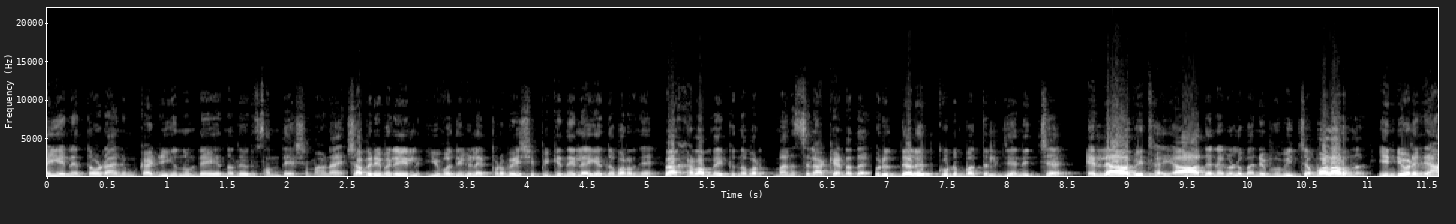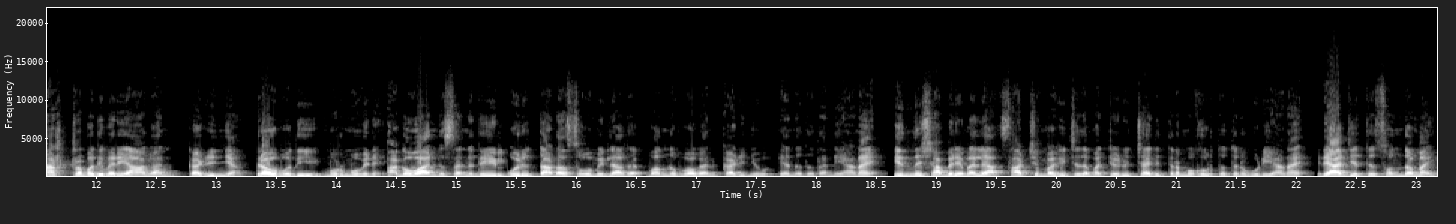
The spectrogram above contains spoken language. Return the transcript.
അയ്യനെ തൊടാനും കഴിയുന്നുണ്ട് എന്നത് ഒരു സന്ദേശമാണ്. ശബരിമലയിൽ യുവതികളെ പ്രവേശിപ്പിക്കുന്നില്ല എന്ന് പറഞ്ഞ് ബഹളം വയ്ക്കുന്നവർ മനസ്സിലാക്കേണ്ടത്. ഒരു ദളിത് കുടുംബത്തിൽ ജനിച്ച് എല്ലാവിധ യാതനകളും അനുഭവിച്ച് വളർന്ന് ഇന്ത്യയുടെ രാഷ്ട്രപതി വരെ ആകാൻ കഴിഞ്ഞ ദ്രൗപതി മുർമുവിനെ ഭഗവാന്റെ സന്നിധിയിൽ ഒരു തടസ്സവുമില്ലാതെ വന്നു പോകാൻ കഴിഞ്ഞു എന്നത് തന്നെയാണ്. ഇന്ന് ശബരിമല സാക്ഷ്യം വഹിച്ചത് മറ്റൊരു ചരിത്ര മുഹൂർത്തത്തിനു കൂടിയാണ്. രാജ്യത്ത് സ്വന്തമായി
